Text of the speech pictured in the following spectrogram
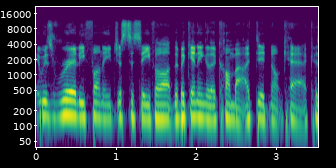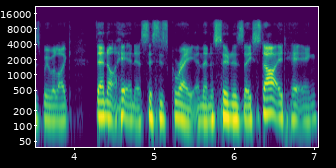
It was really funny just to see for like the beginning of the combat. I did not care because we were like, they're not hitting us. This is great. And then as soon as they started hitting,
